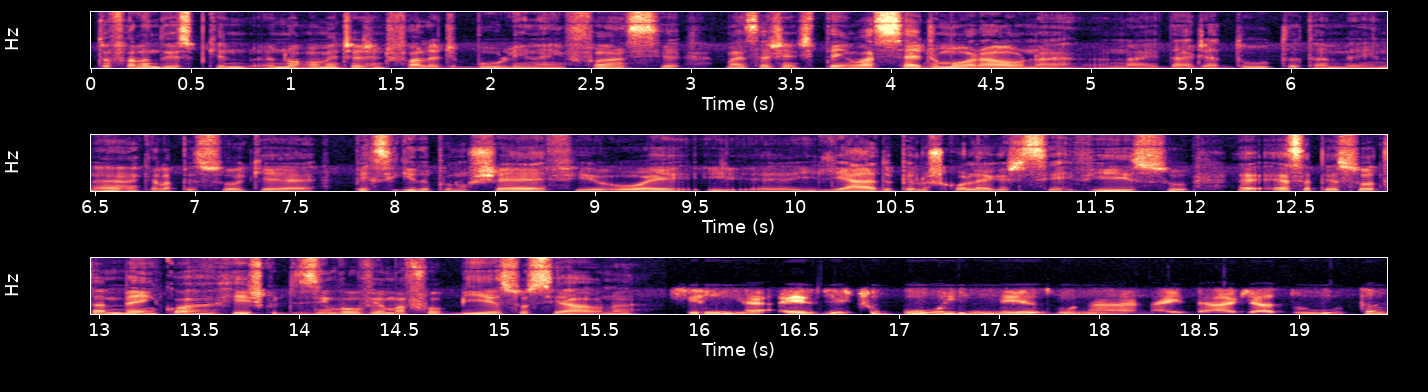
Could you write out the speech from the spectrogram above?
Estou falando isso porque normalmente a gente fala de bullying na infância, mas a gente tem o assédio moral na, na idade adulta também, né? Aquela pessoa que é perseguida por um chefe ou é, é ilhado pelos colegas de serviço. É, essa pessoa também corre o risco de desenvolver uma fobia social, né? Sim, é, existe o bullying mesmo na, na idade adulta,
